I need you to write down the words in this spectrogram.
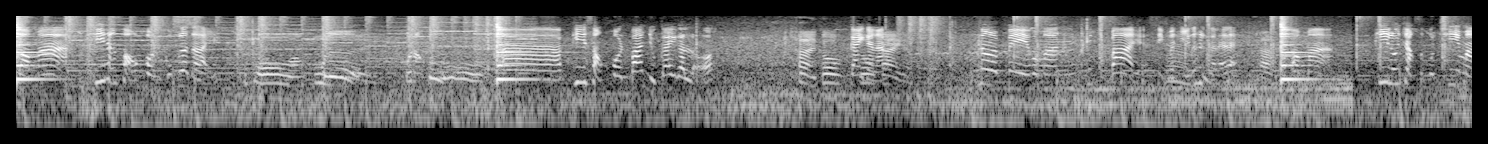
ต่อมาพี่ทั้งสองคนกรุ๊ปเลือดอะไรคุณโอวังปูเลยคนทั้งโอ้คู่อ่าพี่สองคนบ้านอยู่ใกล้กันเหรอใช่ก็ใกล้กันนะใกล้กันนั่งรถเมย์ประมาณไม่กี่ป้ายอะสิบนาทีก็ถึงกันแล้วแหละค่ะต่อมาพี่รู้จักสกุชชี่ไหม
